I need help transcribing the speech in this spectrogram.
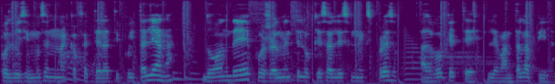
pues lo hicimos en una cafetera tipo italiana, donde pues realmente lo que sale es un expreso, algo que te levanta la pila.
